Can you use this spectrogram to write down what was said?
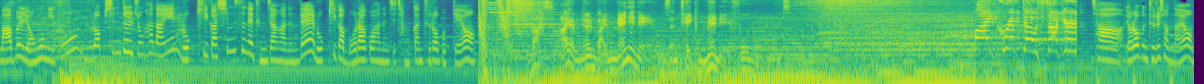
마블 영웅이고 유럽 신들 중 하나인 로키가 심슨에 등장하는데 로키가 뭐라고 하는지 잠깐 들어볼게요. Thus, I am known by many names and take many forms. Buy crypto! 자, 여러분 들으셨나요?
